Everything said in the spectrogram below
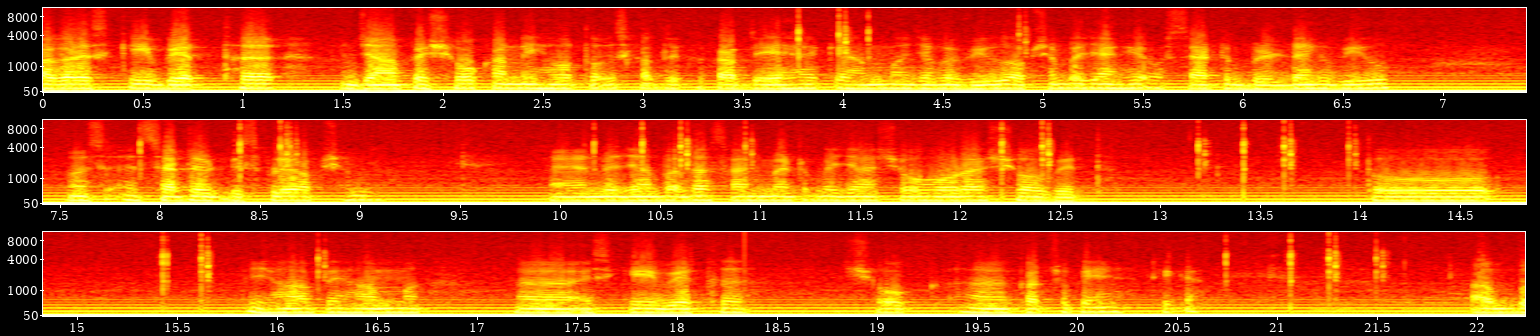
अगर इसकी वेथ जहाँ पे शो करनी हो तो इसका तरीका कार्ड ये है कि हम जब व्यू ऑप्शन पे जाएँगे और set building view set display option and जहाँ पर असाइनमेंट में जहाँ शो हो रहा है शो विथ तो यहाँ पे हम इसकी विथ शो कर चुके हैं, ठीक है? अब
